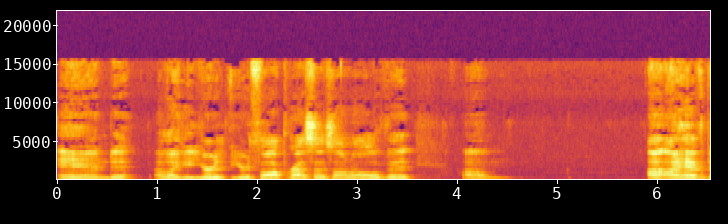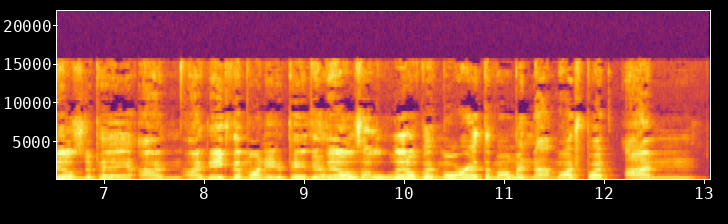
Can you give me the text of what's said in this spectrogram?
and uh, like your your thought process on all of it. Um, I, I have bills to pay. I'm I make the money to pay the Yeah. bills. A little bit more at the moment, not much, but I'm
